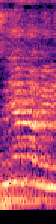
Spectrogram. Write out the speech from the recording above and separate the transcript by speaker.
Speaker 1: Se llama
